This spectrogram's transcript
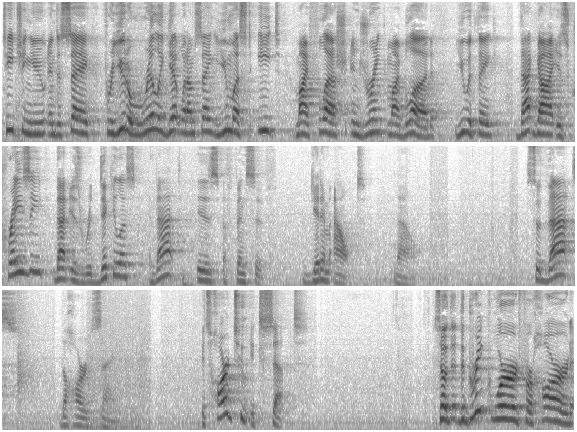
teaching you and to say, for you to really get what I'm saying, you must eat my flesh and drink my blood, you would think that guy is crazy, that is ridiculous, and that is offensive. Get him out now. So that's the hard saying. It's hard to accept. So the, the Greek word for hard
